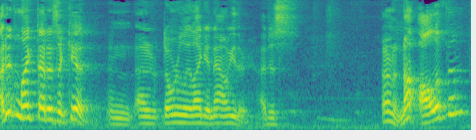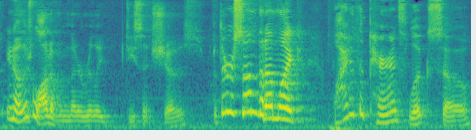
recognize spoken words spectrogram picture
I didn't like that as a kid, and I don't really like it now either. I just, I don't know. Not all of them. You know, there's a lot of them that are really decent shows. But there are some that I'm like, why do the parents look so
